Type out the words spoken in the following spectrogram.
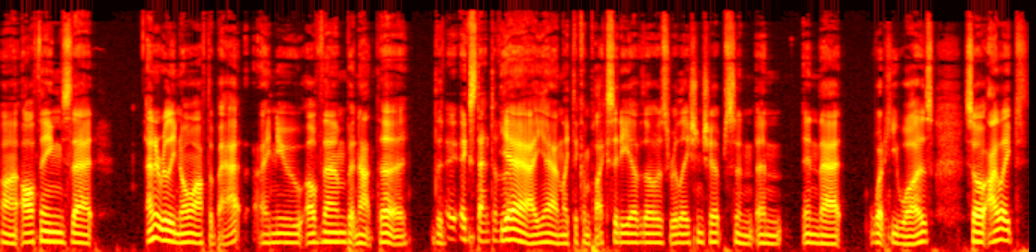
Uh, all things that I didn't really know off the bat. I knew of them, but not the the Extent of that. yeah, yeah, and like the complexity of those relationships and and in that what he was. So I liked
